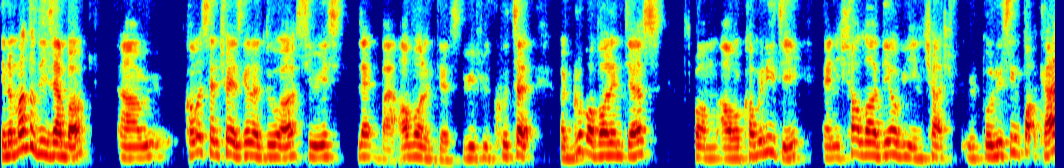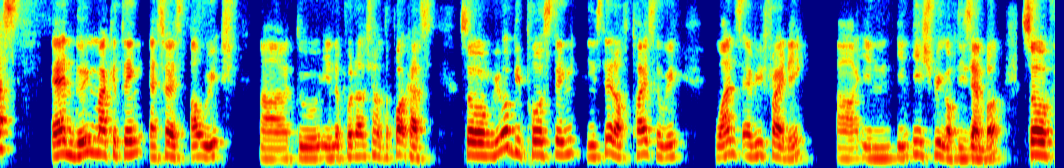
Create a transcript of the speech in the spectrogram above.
in the month of December, uh, Convert Central is going to do a series led by our volunteers. We've recruited a group of volunteers from our community, and inshallah, they'll be in charge with producing podcasts and doing marketing as well as outreach uh, to in the production of the podcast. So we will be posting instead of twice a week, once every Friday uh, in, in each week of December. So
